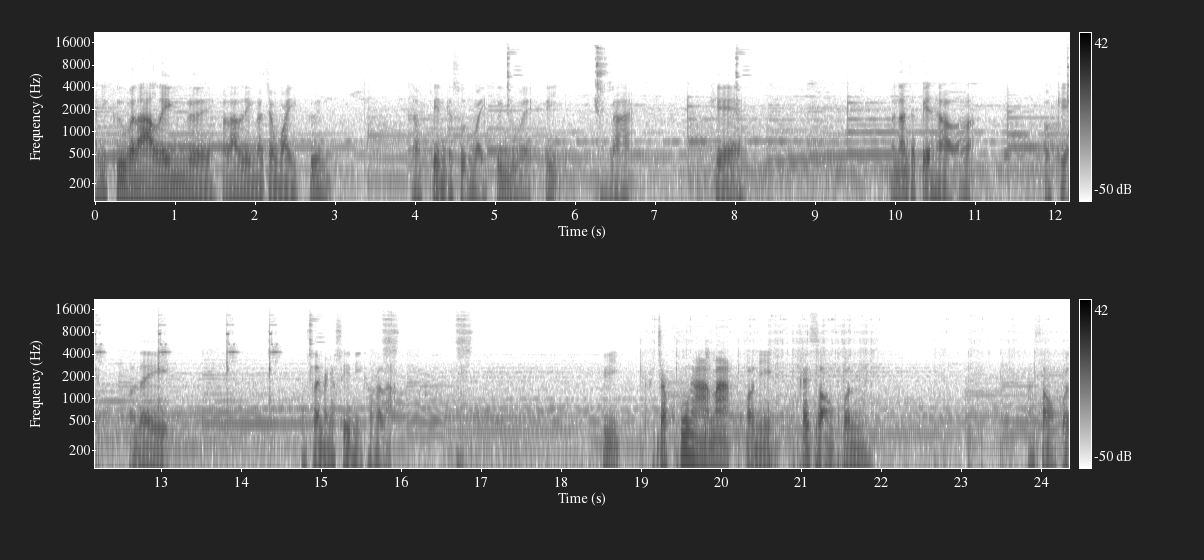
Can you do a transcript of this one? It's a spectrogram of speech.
อันนี้คือเวลาเล็งเลย เวลาเล็งเราจะไวขึ้น แล้วเปลี่ยนกระสุนไวขึ้นด้วยเอ้ยได้โอเคมันน่าจะเปลี่ยนให้เราแล้วล่ะโอเค เราได้เราใส่แมกกาซีนนี้เข้าไปละวิคือจับคู่นานมาก ตอนนี้แค่สองคนแค่สองคน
